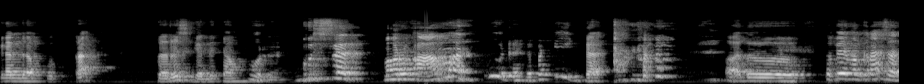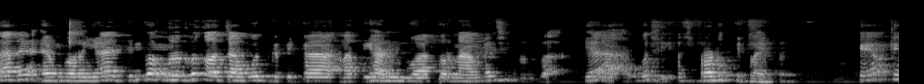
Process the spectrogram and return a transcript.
ganda putra terus ganda campuran Buset, maruk amat. udah dapat tiga Aduh, tapi emang kerasa kan ya euforia. Jadi gua menurut gua kalau cabut ketika latihan buat turnamen sih menurut gua ya gua sih masih produktif lah itu. Oke, oke,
